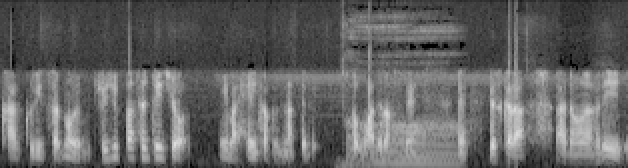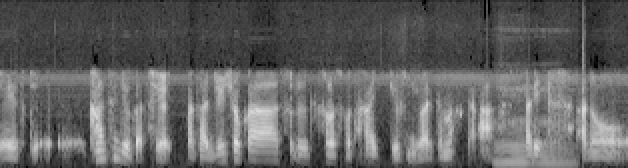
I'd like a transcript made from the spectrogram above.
確率はもう90%以上、今、変異株になっていると思われますね。ですから、あのやはり、えー、感染力が強い、また重症化する可能性も高いっていうふうに言われてますから、やはりあの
